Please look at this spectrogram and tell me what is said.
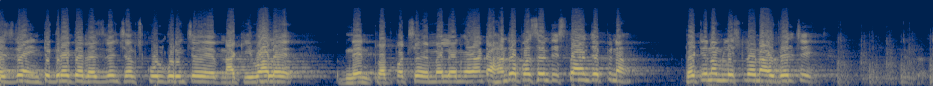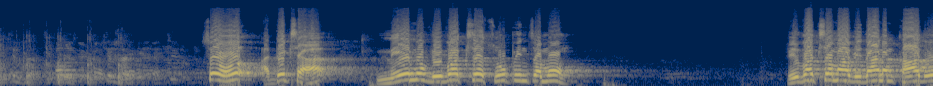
residential integrated residential school గురించి నాకు ఇవ్వాలి నేను ప్రతిపక్ష ఎమ్మెల్యేను కదా అంటే హండ్రెడ్ పర్సెంట్ ఇస్తా అని చెప్పిన. పెట్టినం లిస్టులో నాకు తెలిసి. సో అధ్యక్ష మేము వివక్ష చూపించము. వివక్ష మా విధానం కాదు.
